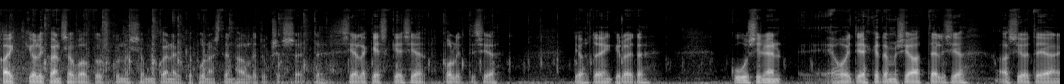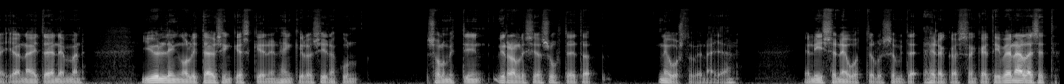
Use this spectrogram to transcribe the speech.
Kaikki oli kansanvaltuuskunnassa mukana, eli punaisten hallituksessa, että siellä keskeisiä poliittisia johtohenkilöitä. Kuusinen hoiti ehkä tämmöisiä aatteellisia asioita ja, ja näitä enemmän. Jylling oli täysin keskeinen henkilö siinä, kun solmittiin virallisia suhteita neuvosto Ja niissä neuvotteluissa, mitä heidän kanssaan käytiin, venäläiset,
